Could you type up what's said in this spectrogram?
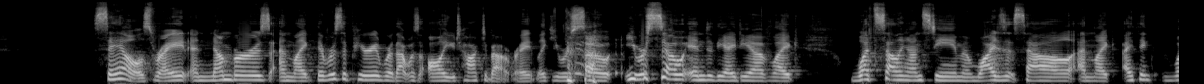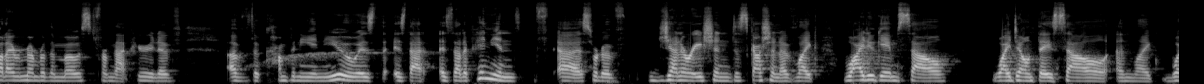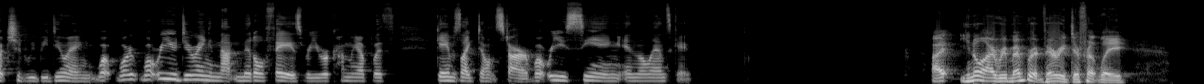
sales right and numbers and like there was a period where that was all you talked about right? Like you were so you were so into the idea of like what's selling on steam and why does it sell? And like i think what i remember the most from that period of of the company and you is is that is that opinion uh, sort of generation discussion of like why do games sell? Why don't they sell? And like what should we be doing? What, what what were you doing in that middle phase where you were coming up with games like don't starve? What were you seeing in the landscape I, you know, I remember it very differently.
